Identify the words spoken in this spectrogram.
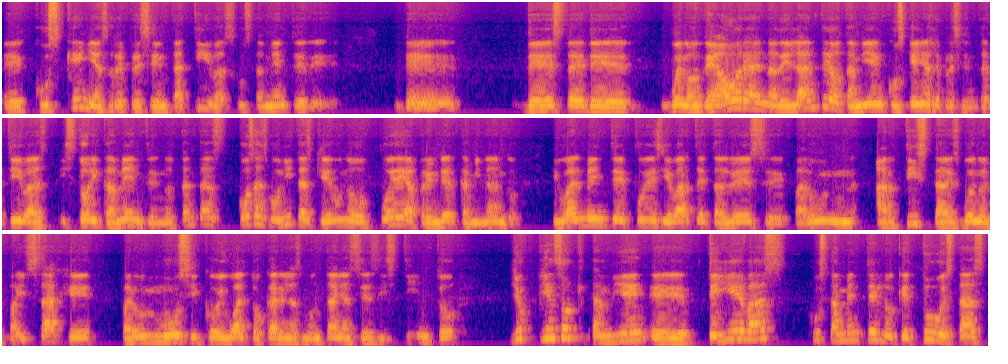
eh, cusqueñas representativas justamente de, de este, de, bueno, de ahora en adelante o también cusqueñas representativas históricamente, ¿no? Tantas cosas bonitas que uno puede aprender caminando. Igualmente puedes llevarte tal vez eh, para un artista, es bueno el paisaje, para un músico igual tocar en las montañas es distinto. Yo pienso que también eh, te llevas justamente lo que tú estás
